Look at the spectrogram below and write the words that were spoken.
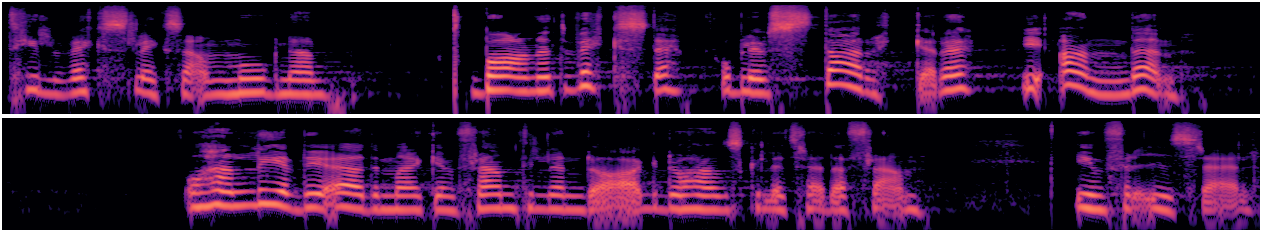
tillväxt, liksom, mognad. Barnet växte och blev starkare i anden. Och han levde i ödemarken fram till den dag då han skulle träda fram inför Israel.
